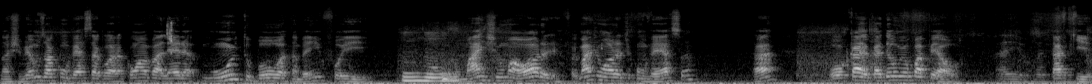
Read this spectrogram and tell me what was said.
Nós tivemos uma conversa agora com a Valéria muito boa também, foi uhum. mais de uma hora, foi mais de uma hora de conversa, tá? Ô Caio, cadê o meu papel? Aí, tá aqui.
